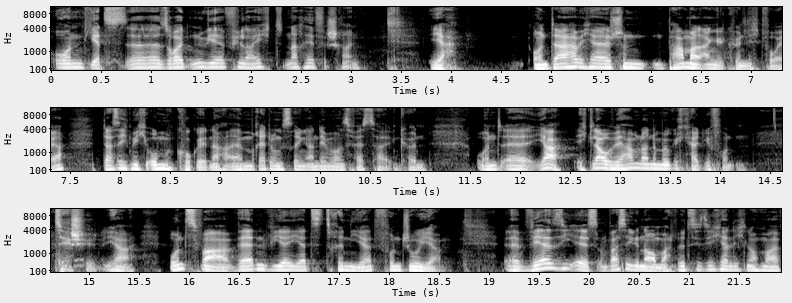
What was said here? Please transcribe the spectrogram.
Und jetzt äh, sollten wir vielleicht nach Hilfe schreien. Ja. Und da habe ich ja schon ein paar Mal angekündigt vorher, dass ich mich umgucke nach einem Rettungsring, an dem wir uns festhalten können. Und äh, ja, ich glaube, wir haben da eine Möglichkeit gefunden. Sehr schön. Ja, und zwar werden wir jetzt trainiert von Julia. Äh, wer sie ist und was sie genau macht, wird sie sicherlich nochmal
